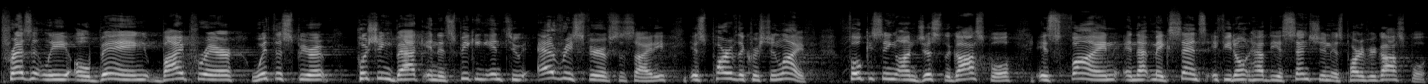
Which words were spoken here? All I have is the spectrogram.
presently obeying by prayer with the Spirit, pushing back and speaking into every sphere of society is part of the Christian life focusing on just the gospel is fine, and that makes sense if you don't have the ascension as part of your gospel.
